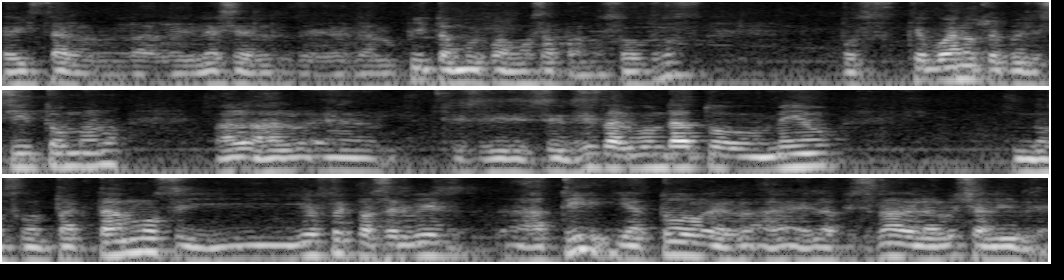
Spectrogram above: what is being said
ahí está la, iglesia de, la Lupita, muy famosa para nosotros. Pues qué bueno, te felicito, hermano. Eh, si, necesita algún dato mío, nos contactamos y, yo estoy para servir a ti y a todo el, el aficionado de la lucha libre.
